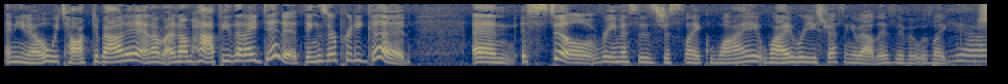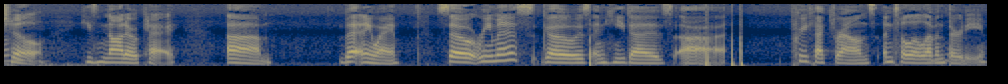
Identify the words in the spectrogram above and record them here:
And you know we talked about it and i'm and i'm happy that i did it. Things are pretty good. And still remus is just like why why were you stressing about this if it was like Yeah. chill? He's not okay. Um but anyway so Remus goes and he does uh, prefect rounds until eleven thirty,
